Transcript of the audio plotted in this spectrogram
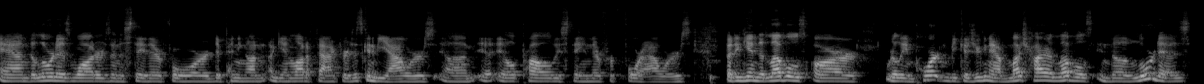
and the Lourdes water is going to stay there for, depending on, again, a lot of factors. It's going to be hours. Um, it, will probably stay in there for four hours. But again, the levels are really important because you're going to have much higher levels in the Lourdes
